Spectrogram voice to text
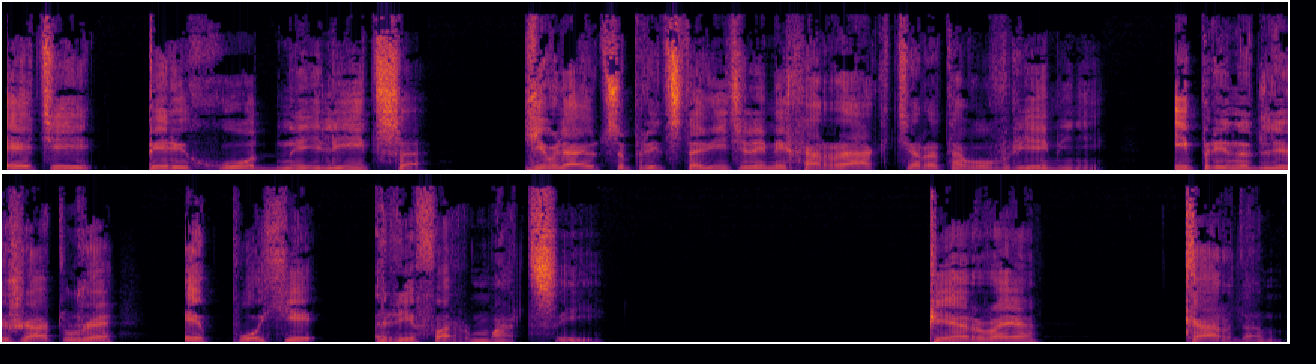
Эти переходные лица являются представителями характера того времени и принадлежат уже эпохе реформации. Первое. Кардан.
